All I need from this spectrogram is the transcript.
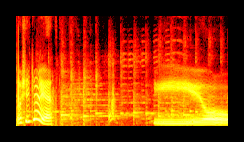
Co się dzieje? Jo.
